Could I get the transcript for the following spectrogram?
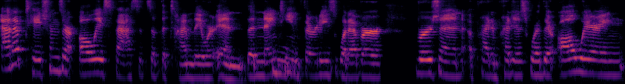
adaptations are always facets of the time they were in the 1930s, mm. whatever version of Pride and Prejudice, where they're all wearing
